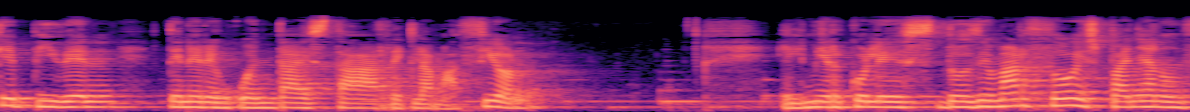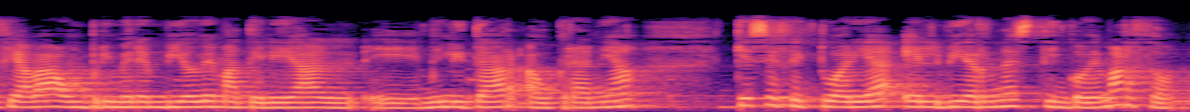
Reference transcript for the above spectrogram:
que piden tener en cuenta esta reclamación. El miércoles 2 de marzo, España anunciaba un primer envío de material eh, militar a Ucrania que se efectuaría el viernes 5 de marzo.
